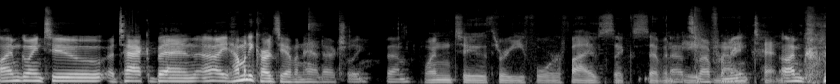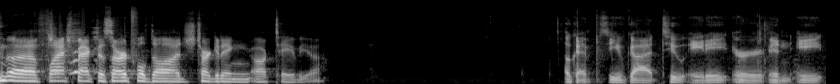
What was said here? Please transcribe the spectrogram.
I'm going to attack Ben. Uh, how many cards do you have in hand, actually, Ben? One, two, three, four, five, six, seven, That's eight, enough for nine, me. ten. I'm going to flashback this Artful Dodge targeting Octavia. Okay, so you've got two eight eight or an eight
